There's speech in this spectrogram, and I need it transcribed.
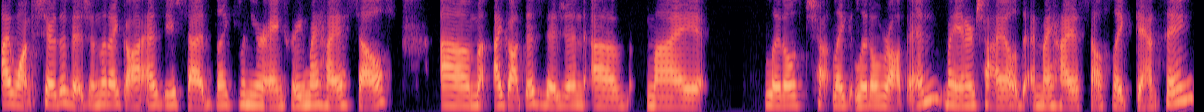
I want to share the vision that I got, as you said, like when you were anchoring my highest self. Um, I got this vision of my little ch- like little robin my inner child and my highest self like dancing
